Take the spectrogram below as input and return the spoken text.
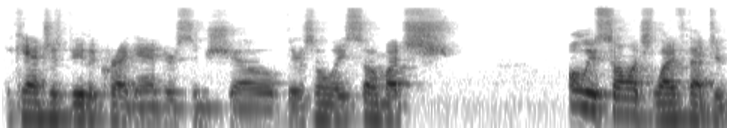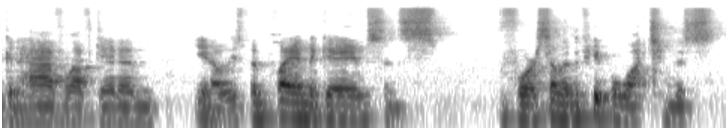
It can't just be the Craig Anderson show. There's only so much, only so much life that dude can have left in him. You know, he's been playing the game since before some of the people watching this,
